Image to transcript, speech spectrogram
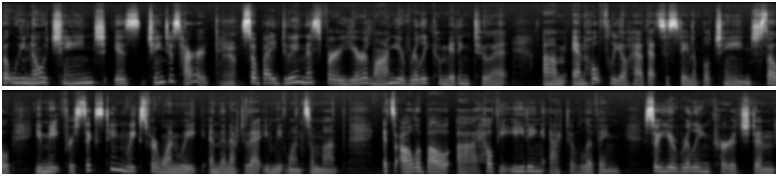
but we know change is change is hard. Yeah. So by doing this for a year long, you're really committing to it. Um, and hopefully you'll have that sustainable change. So you meet for 16 weeks for one week, and then after that you meet once a month. It's all about uh, healthy eating, active living. So you're really encouraged, and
